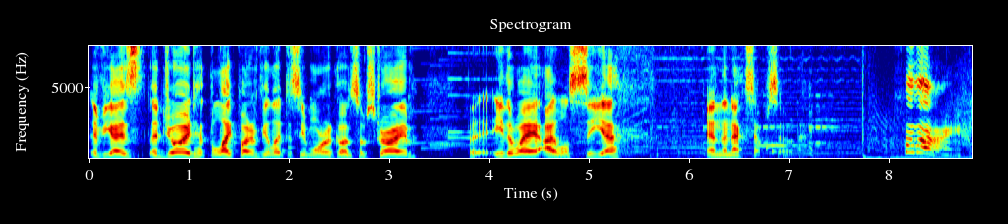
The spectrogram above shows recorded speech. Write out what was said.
if you guys enjoyed, hit the like button. If you'd like to see more, go and subscribe. But either way, I will see ya in the next episode. Bye-bye!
